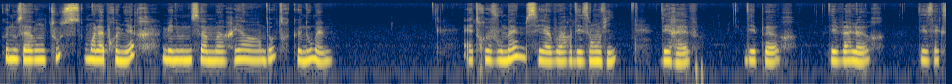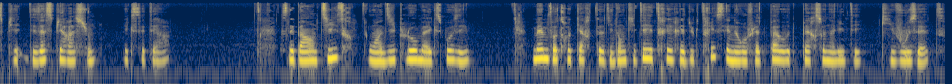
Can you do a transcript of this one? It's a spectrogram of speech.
que nous avons tous, moi la première, mais nous ne sommes rien d'autre que nous-mêmes. Être vous-même, c'est avoir des envies, des rêves, des peurs, des valeurs, des, aspirations, etc. Ce n'est pas un titre ou un diplôme à exposer. Même votre carte d'identité est très réductrice et ne reflète pas votre personnalité, qui vous êtes.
